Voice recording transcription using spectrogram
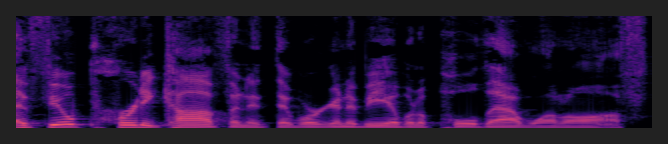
I feel pretty confident that we're going to be able to pull that one off.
